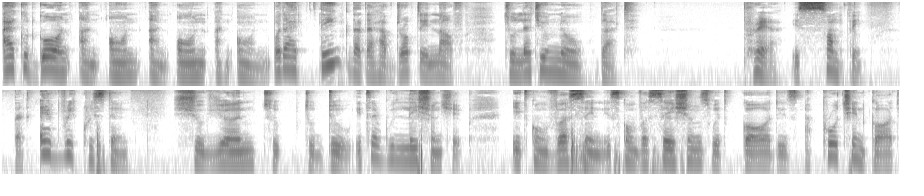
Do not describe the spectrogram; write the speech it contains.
I could go on and on and on and on, but I think that I have dropped enough to let you know that prayer is something that every Christian should yearn to to do. It's a relationship. It's conversing, it's conversations with God, it's approaching God,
